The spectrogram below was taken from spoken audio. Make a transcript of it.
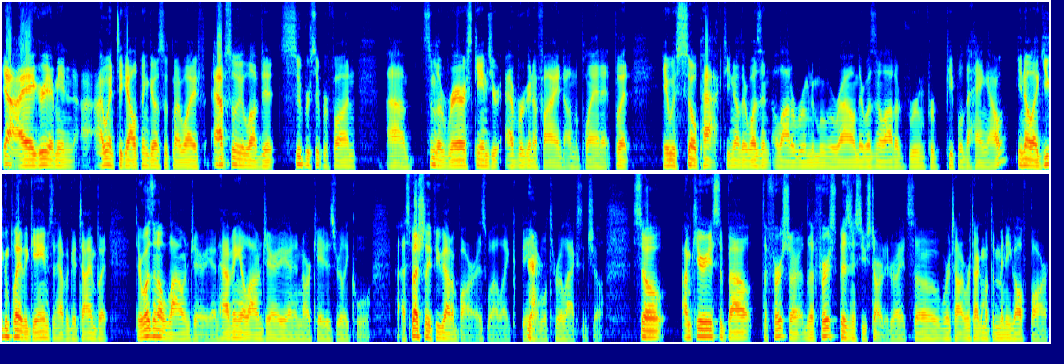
Yeah, I agree. I mean, I went to Galloping Ghost with my wife. Absolutely loved it. Super, super fun. Um, some of the rarest games you're ever going to find on the planet, but it was so packed. You know, there wasn't a lot of room to move around. There wasn't a lot of room for people to hang out. You know, like you can play the games and have a good time, but there wasn't a lounge area. And having a lounge area in an arcade is really cool, especially if you got a bar as well, like being yeah. able to relax and chill. So I'm curious about the first uh, the first business you started, right? So we're talking we're talking about the mini golf bar.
